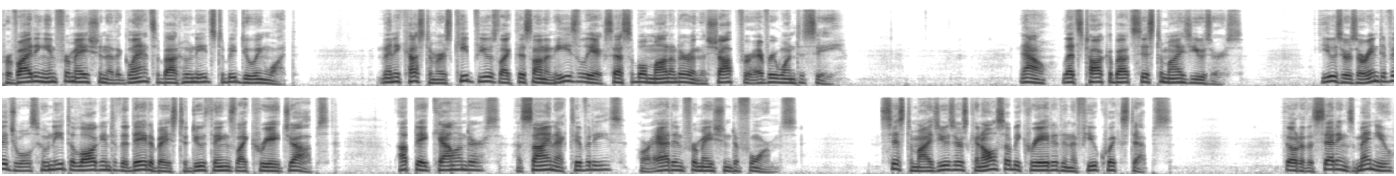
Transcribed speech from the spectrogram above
providing information at a glance about who needs to be doing what. Many customers keep views like this on an easily accessible monitor in the shop for everyone to see. Now, let's talk about Systemize users. Users are individuals who need to log into the database to do things like create jobs, update calendars, assign activities, or add information to forms. Systemize users can also be created in a few quick steps. Go to the Settings menu,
